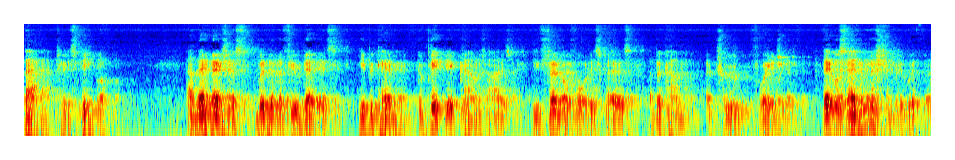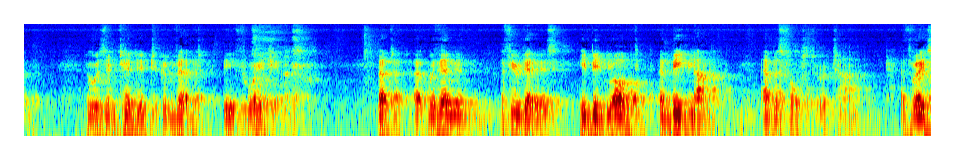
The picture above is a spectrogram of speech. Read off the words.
back to his people. And they noticed within a few days he became completely acclimatized. He'd thrown off all his clothes and become a true Fuegian. They also had a missionary with them who was intended to convert the Fuegians. But uh, within a few days, he'd been robbed and beaten up and was forced to retire. The race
